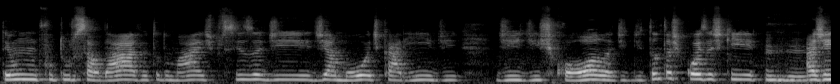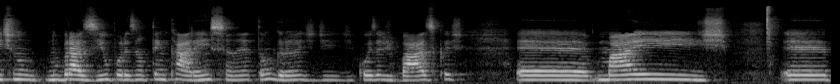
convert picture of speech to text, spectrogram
ter um futuro saudável e tudo mais. Precisa de, de amor, de carinho, de de, de escola, de, de tantas coisas que uhum. a gente no, no Brasil, por exemplo, tem carência né, tão grande de, de coisas básicas. É, mas é,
